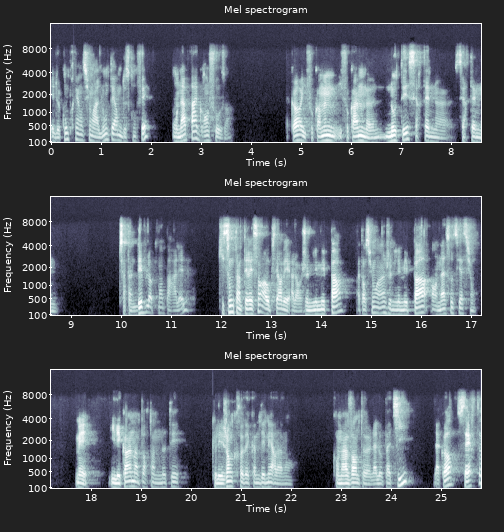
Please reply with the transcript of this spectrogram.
et de compréhension à long terme de ce qu'on fait, on n'a pas grand-chose. Hein. D'accord? Il, faut quand même, euh, noter certains développements parallèles qui sont intéressants à observer. Alors, je ne les mets pas Attention, hein, je ne les mets pas en association. Mais il est quand même important de noter que les gens crevaient comme des merdes avant qu'on invente euh, l'allopathie, d'accord? Certes,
